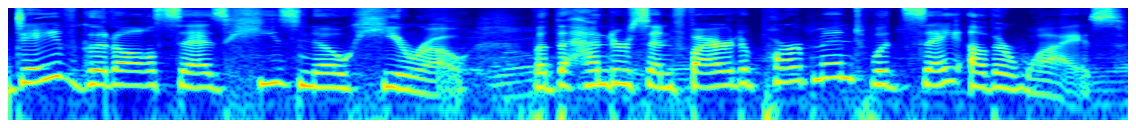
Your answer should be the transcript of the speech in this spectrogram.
Dave Goodall says he's no hero, but the Henderson Fire Department would say otherwise.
